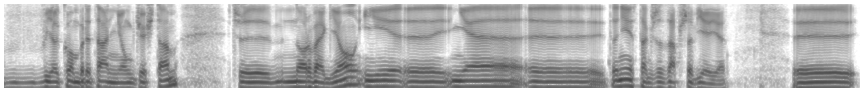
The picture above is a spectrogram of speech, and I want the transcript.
w Wielką Brytanią gdzieś tam, czy Norwegią i y, nie, y, to nie jest tak, że zawsze wieje. Y,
